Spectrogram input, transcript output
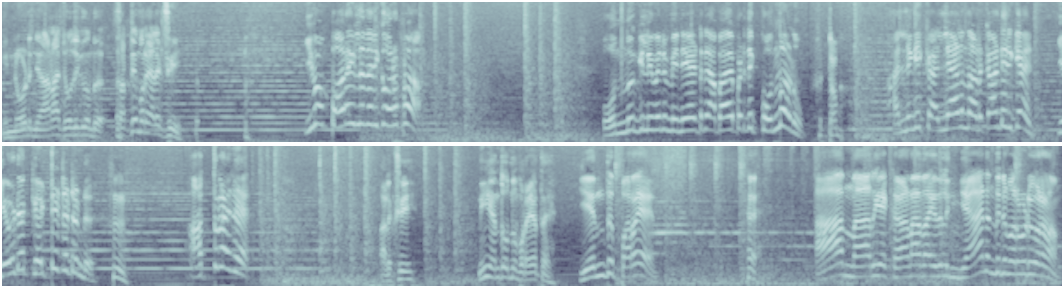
നിന്നോട് ഞാനാ ചോദിക്കുന്നത്. സത്യം പറ അലക്സി. ഇവൻ പറയില്ലെന്ന് എനിക്ക് ഉറപ്പാ. ഒന്നുകിൽ ഇവന് വിനയേട്ടനെ അപായപ്പെടുത്തി കൊന്നാണു. അല്ലെങ്കിൽ കല്യാണം നടക്കാണ്ടിരിക്കാൻ എവിടെ കെട്ടിട്ടിട്ടുണ്ട്. അത്ര തന്നെ. അലക്സി നീ എന്തോന്നും പറയാത്തെ? എന്ത് പറയാൻ? ആ നാറിയെ കാണാതായതിൽ ഞാൻ എന്തിനു മറുപടി പറയണം?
